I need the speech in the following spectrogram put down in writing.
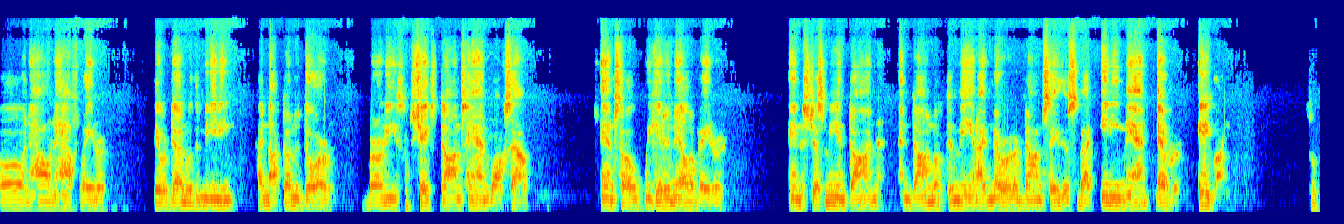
oh an hour and a half later. They were done with the meeting. I knocked on the door. Bernie shakes Don's hand, walks out, and so we get in the elevator, and it's just me and Don. And Don looked at me, and I've never heard Don say this about any man ever, anybody. So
